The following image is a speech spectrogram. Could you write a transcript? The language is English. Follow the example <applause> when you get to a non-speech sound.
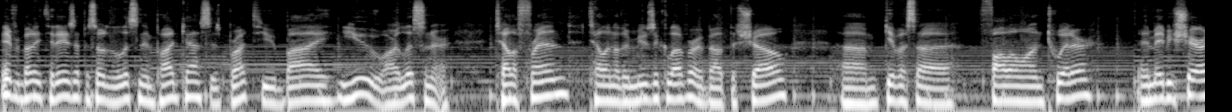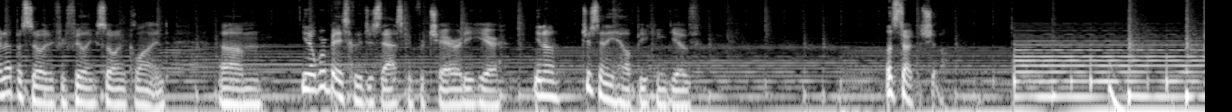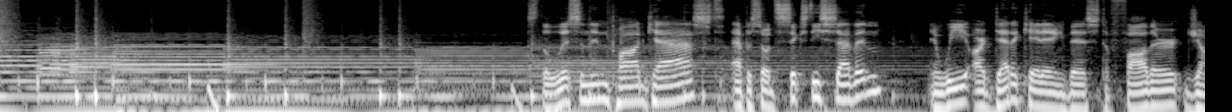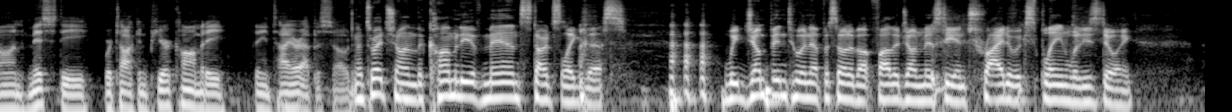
Hey, everybody, today's episode of the Listening Podcast is brought to you by you, our listener. Tell a friend, tell another music lover about the show, um, give us a follow on Twitter, and maybe share an episode if you're feeling so inclined. Um, you know, we're basically just asking for charity here. You know, just any help you can give. Let's start the show. It's the Listening Podcast, episode 67, and we are dedicating this to Father John Misty. We're talking pure comedy the entire episode. That's right, Sean. The comedy of man starts like this. <laughs> we jump into an episode about Father John Misty and try to explain what he's doing.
